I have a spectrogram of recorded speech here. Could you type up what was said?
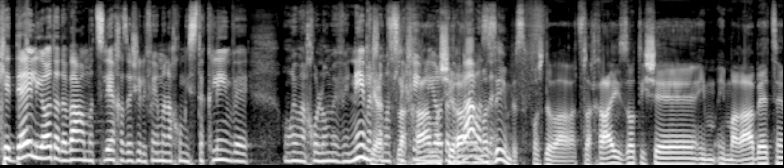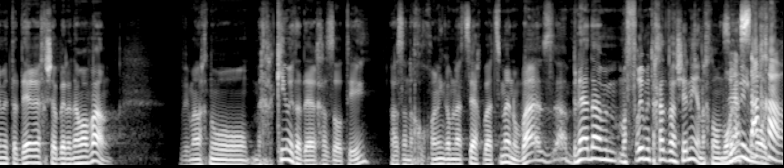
כדי להיות הדבר המצליח הזה שלפעמים אנחנו מסתכלים ואומרים, אנחנו לא מבינים איך הם מצליחים להיות הדבר הזה. כי הצלחה משאירה רמזים בסופו של דבר. הצלחה היא זאת שהיא מראה בעצם את הדרך שהבן אדם עבר. ואם אנחנו מחקים את הדרך הזאתי, אז אנחנו יכולים גם להצליח בעצמנו, ואז בני אדם מפרים את אחד והשני, אנחנו אמורים ללמוד. זה הסחר,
